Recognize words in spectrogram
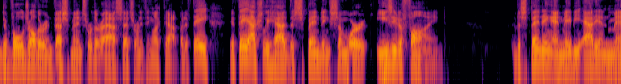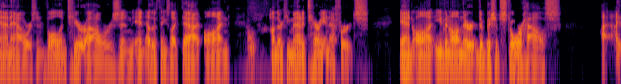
divulge all their investments or their assets or anything like that. But if they if they actually had the spending somewhere easy to find the spending and maybe add in man hours and volunteer hours and, and other things like that on on their humanitarian efforts and on even on their their bishop storehouse I, I,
